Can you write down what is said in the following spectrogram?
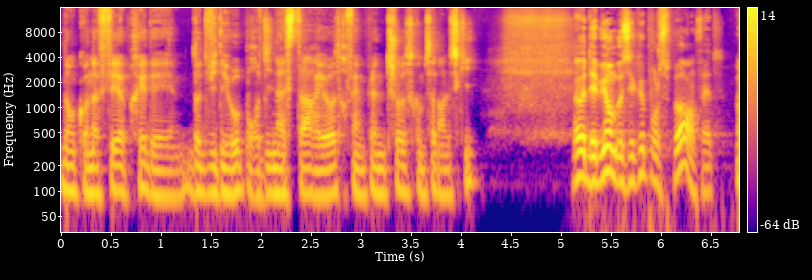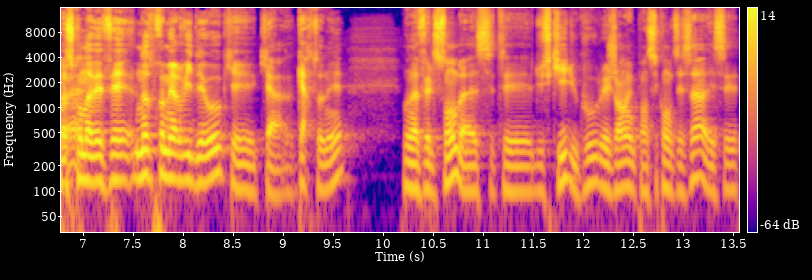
donc on a fait après des d'autres vidéos pour Dynastar et autres, enfin plein de choses comme ça dans le ski. Ouais, au début on bossait que pour le sport en fait parce Ouais. qu'on avait fait notre première vidéo qui, est- qui a cartonné on a fait le son bah, c'était du ski du coup les gens ils pensaient qu'on faisait ça et c'est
